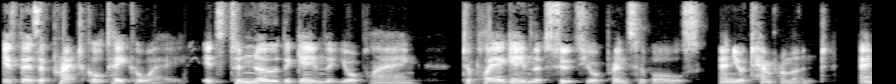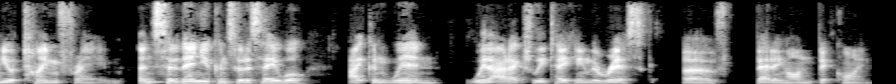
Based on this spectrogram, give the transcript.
if there's a practical takeaway, it's to know the game that you're playing, to play a game that suits your principles and your temperament and your time frame. And so then you can sort of say, well, I can win without actually taking the risk of betting on Bitcoin.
